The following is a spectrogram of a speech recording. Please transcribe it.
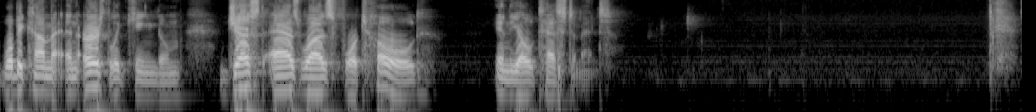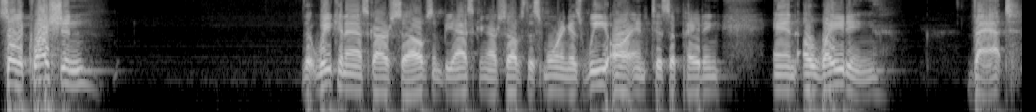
will become an earthly kingdom, just as was foretold in the Old Testament. So the question that we can ask ourselves and be asking ourselves this morning as we are anticipating and awaiting that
